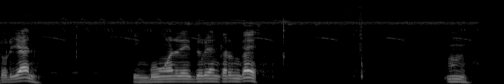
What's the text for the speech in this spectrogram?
Durian. Tingbungan na durian karon guys. Mm.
